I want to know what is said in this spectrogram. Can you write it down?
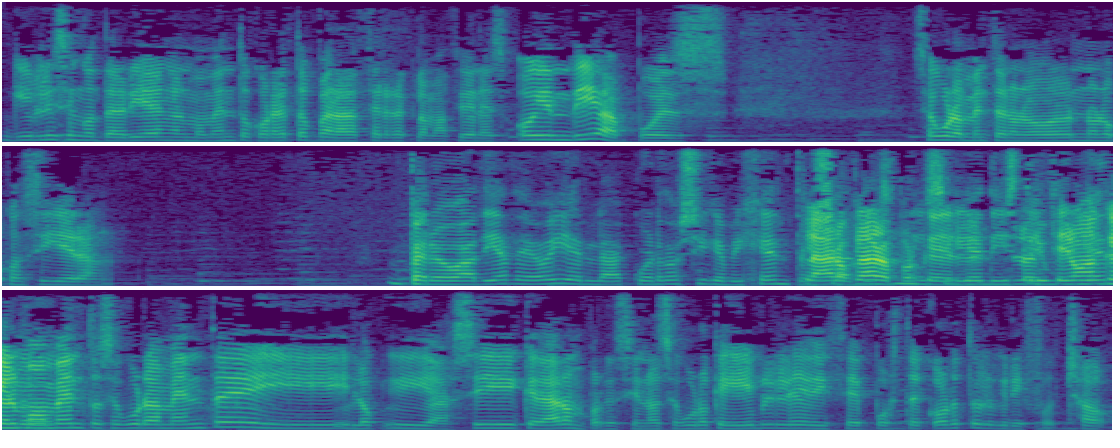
Ghibli se encontraría en el momento correcto para hacer reclamaciones. Hoy en día, pues seguramente no lo, no lo consiguieran. Pero a día de hoy el acuerdo sigue vigente. Claro, claro, porque lo hicieron en aquel momento seguramente y, y, así quedaron, porque si no seguro que Ghibli le dice, pues te corto el grifo, chao.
